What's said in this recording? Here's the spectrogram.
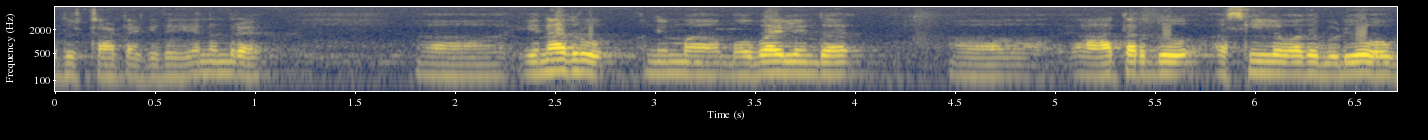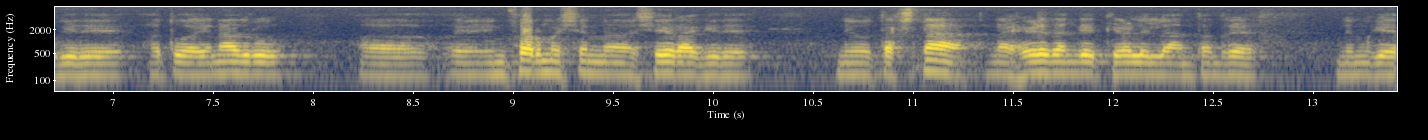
ಇದು ಸ್ಟಾರ್ಟ್ ಆಗಿದೆ. ಏನಂದರೆ ಏನಾದರೂ ನಿಮ್ಮ ಮೊಬೈಲಿಂದ ಆ, ಥರದ್ದು ಅಶ್ಲೀಲವಾದ ವಿಡಿಯೋ ಹೋಗಿದೆ ಅಥವಾ ಏನಾದರೂ ಇನ್ಫಾರ್ಮೇಷನ್ ಶೇರ್ ಆಗಿದೆ ನೀವು ತಕ್ಷಣ ನಾ ಹೇಳ್ದಂಗೆ ಕೇಳಿಲ್ಲ ಅಂತಂದರೆ ನಿಮಗೆ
